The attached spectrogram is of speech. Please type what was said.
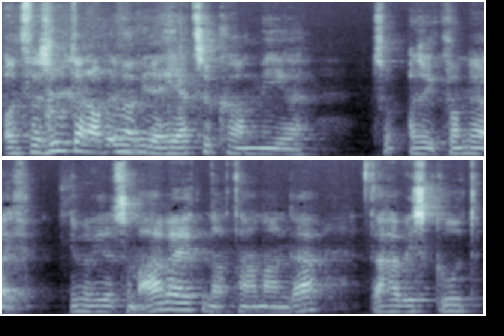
Und versuche dann auch immer wieder herzukommen hier. Zu, also ich komme ja immer wieder zum Arbeiten nach Tamanga, da habe ich es gut.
